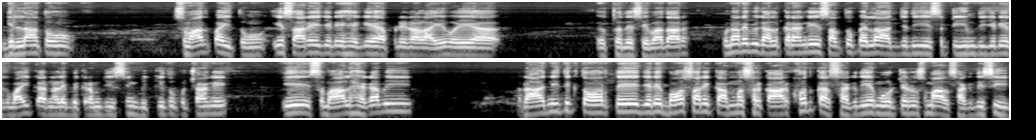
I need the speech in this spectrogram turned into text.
ਗਿੱਲਾਂ ਤੋਂ, ਸਮਾਧ ਭਾਈ ਤੋਂ, ਇਹ ਸਾਰੇ ਜਿਹੜੇ ਹੈਗੇ ਆ ਆਪਣੇ ਨਾਲ ਆਏ ਹੋਏ ਆ, ਉੱਥੋਂ ਦੇ ਸੇਵਾਦਾਰ। ਉਹਨਾਂ ਨੇ ਵੀ ਗੱਲ ਕਰਾਂਗੇ। ਸਭ ਤੋਂ ਪਹਿਲਾਂ ਅੱਜ ਦੀ ਇਸ ਟੀਮ ਦੀ ਜਿਹੜੀ ਅਗਵਾਈ ਕਰਨ ਵਾਲੇ ਵਿਕਰਮਜੀਤ ਸਿੰਘ ਵਿੱਕੀ ਤੋਂ ਪੁੱਛਾਂਗੇ। ਇਹ ਸਵਾਲ ਹੈਗਾ ਵੀ ਰਾਜਨੀਤਿਕ ਤੌਰ ਤੇ ਜਿਹੜੇ ਬਹੁਤ ਸਾਰੇ ਕੰਮ ਸਰਕਾਰ ਖੁਦ ਕਰ ਸਕਦੀ ਹੈ, ਮੋਰਚੇ ਨੂੰ ਸੰਭਾਲ ਸਕਦੀ ਸੀ।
